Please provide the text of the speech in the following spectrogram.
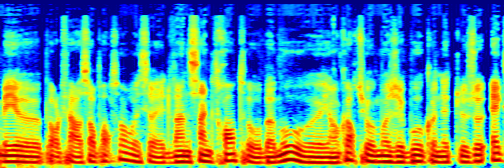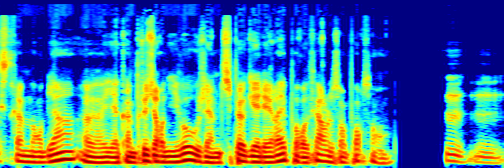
Mais euh, pour le faire à 100%, ouais, ça va être 25-30 au bas mot. Et encore, tu vois, moi, j'ai beau connaître le jeu extrêmement bien, euh, il y a quand même plusieurs niveaux où j'ai un petit peu galéré pour refaire le 100%. Hum, hum.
